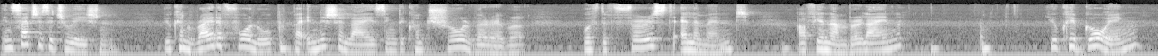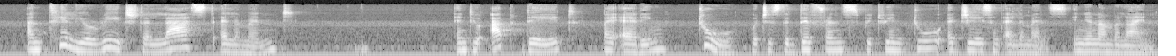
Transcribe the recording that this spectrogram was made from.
In such a situation, you can write a for loop by initializing the control variable with the first element of your number line. You keep going until you reach the last element and you update by adding 2, which is the difference between two adjacent elements in your number line.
